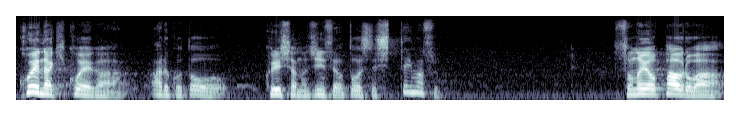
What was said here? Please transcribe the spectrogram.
声なき声があることをクリスチャンの人生を通して知っています。その夜パウロは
